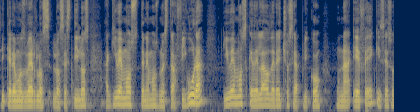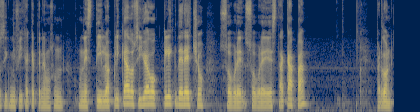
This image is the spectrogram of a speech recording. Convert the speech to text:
Si queremos ver los, los, estilos, aquí vemos, tenemos nuestra figura y vemos que del lado derecho se aplicó una FX, eso significa que tenemos un, un estilo aplicado. Si yo hago clic derecho sobre, sobre esta capa, perdón,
